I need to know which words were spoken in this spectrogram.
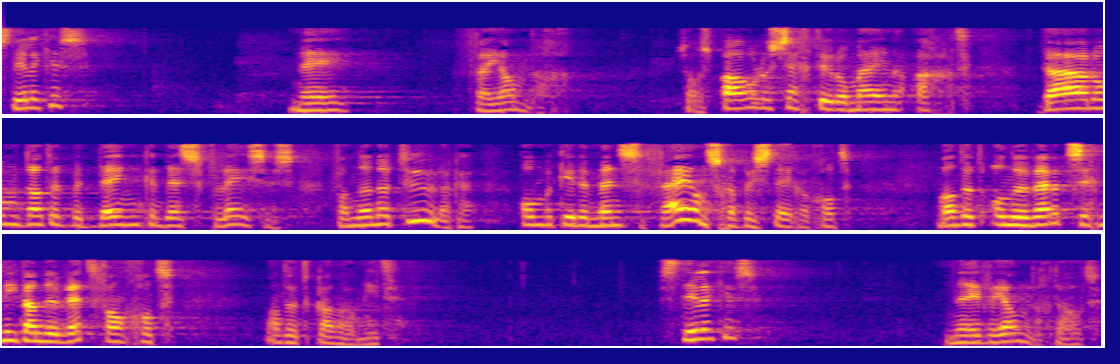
Stilletjes? Nee, vijandig. Zoals Paulus zegt in Romeinen 8. Daarom dat het bedenken des vleeses van de natuurlijke, onbekeerde mens vijandschap is tegen God. Want het onderwerpt zich niet aan de wet van God, want het kan ook niet. Stilletjes? Nee, vijandig dood.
